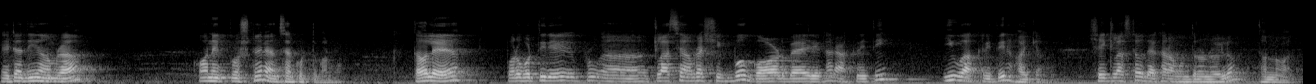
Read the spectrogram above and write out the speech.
এটা দিয়ে আমরা অনেক প্রশ্নের অ্যান্সার করতে পারব। তাহলে পরবর্তী ক্লাসে আমরা শিখব গড় ব্যয় রেখার আকৃতি ইউ আকৃতির হয় কেন। সেই ক্লাসটাও দেখার আমন্ত্রণ রইল। ধন্যবাদ।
